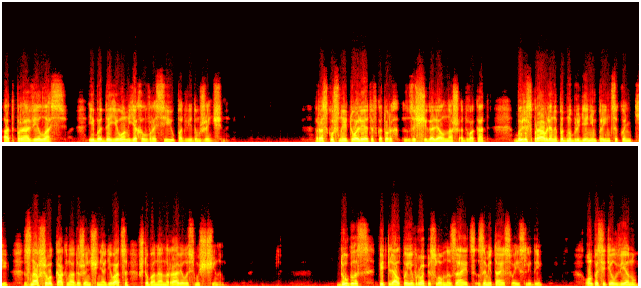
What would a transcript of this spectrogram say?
«отправилась», ибо Деион ехал в Россию под видом женщины. Роскошные туалеты, в которых защеголял наш адвокат, были справлены под наблюдением принца Конти, знавшего, как надо женщине одеваться, чтобы она нравилась мужчинам. Дуглас петлял по Европе, словно заяц, заметая свои следы. Он посетил Вену,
